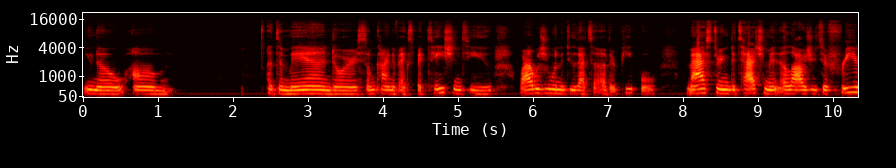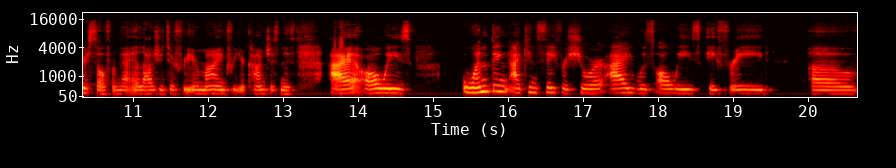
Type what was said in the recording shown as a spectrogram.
you know, um a demand or some kind of expectation to you, why would you want to do that to other people? Mastering detachment allows you to free yourself from that. It allows you to free your mind, free your consciousness. I always, one thing I can say for sure, I was always afraid of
